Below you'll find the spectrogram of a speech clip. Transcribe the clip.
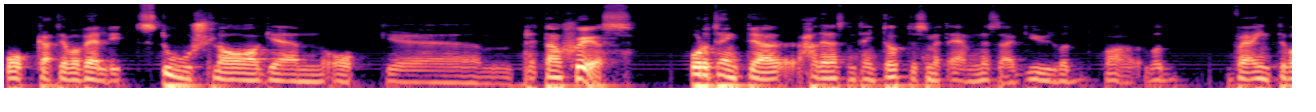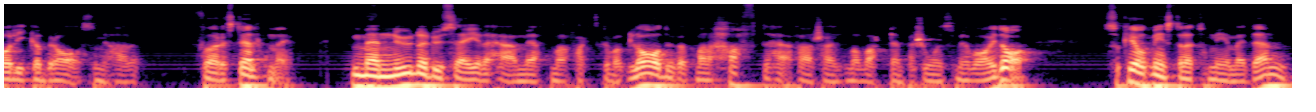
och att jag var väldigt storslagen och eh, pretentiös. Och då tänkte jag, hade jag nästan tänkt upp det som ett ämne så här, gud vad, vad, vad, vad jag inte var lika bra som jag hade föreställt mig. Men nu när du säger det här med att man faktiskt ska vara glad över att man har haft det här för annars hade man inte varit den personen som jag var idag. Så kan jag åtminstone ta med mig den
